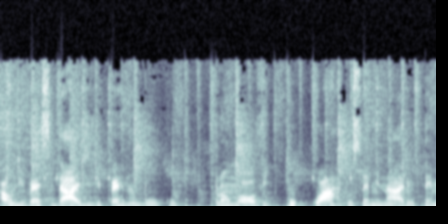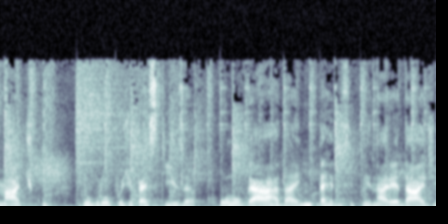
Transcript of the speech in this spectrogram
a Universidade de Pernambuco promove o quarto seminário temático do grupo de pesquisa O Lugar da Interdisciplinariedade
